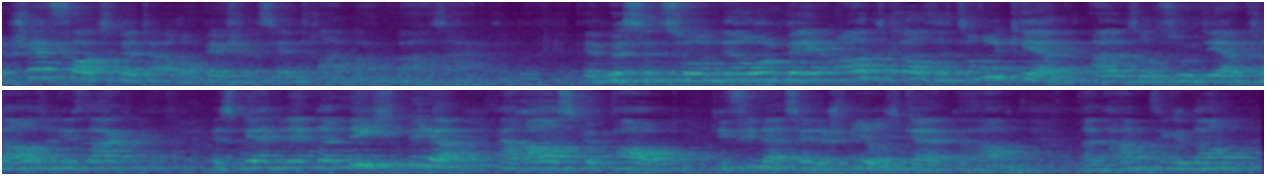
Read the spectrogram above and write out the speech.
der Chefvolkswirt der Europäischen Zentralbank war, sagt, wir müssen zur No-Bail-Out-Klausel zurückkehren, also zu der Klausel, die sagt, es werden Länder nicht mehr herausgepaukt, die finanzielle Schwierigkeiten haben. Dann haben sie genau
